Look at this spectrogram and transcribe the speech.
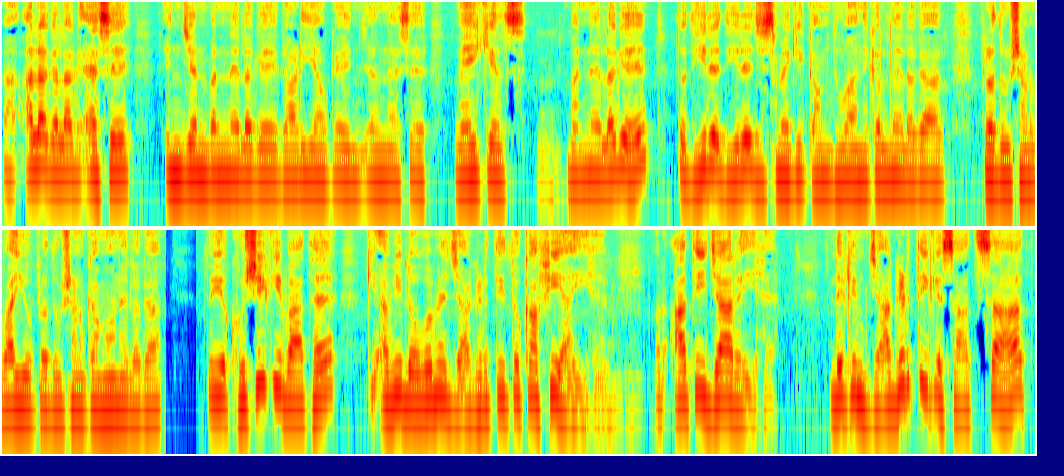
अलग अलग ऐसे इंजन बनने लगे गाड़ियों के इंजन ऐसे व्हीकल्स बनने लगे तो धीरे धीरे जिसमें कि कम धुआँ निकलने लगा प्रदूषण वायु प्रदूषण कम होने लगा। तो ये खुशी की बात है कि अभी लोगों में जागृति तो काफ़ी आई है और आती जा रही है। लेकिन जागृति के साथ साथ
